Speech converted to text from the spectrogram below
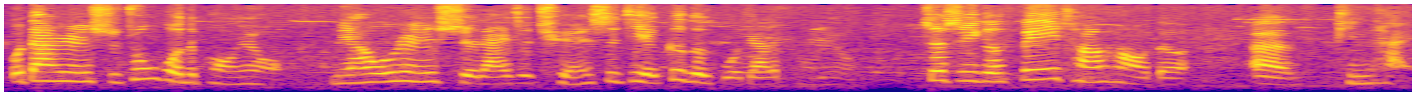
不但认识中国的朋友，你还会认识来自全世界各个国家的朋友。这是一个非常好的呃平台。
